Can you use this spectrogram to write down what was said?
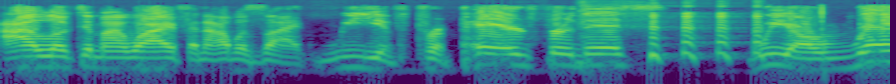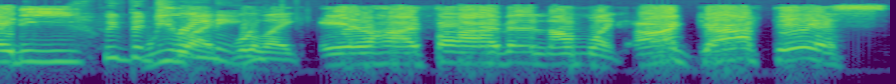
I looked at my wife and I was like, we have prepared for this. we are ready. We've been we training. like, we're like air high fiving. And I'm like, I got this.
